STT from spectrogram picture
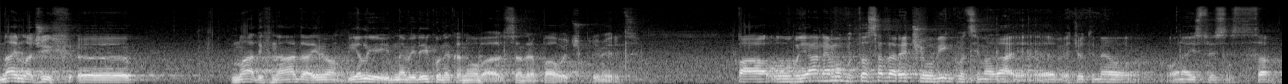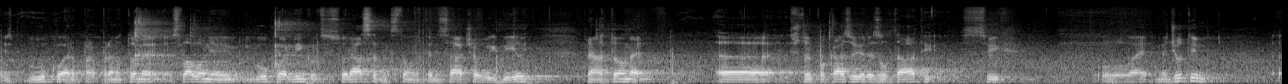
najmlađih e, mladih nada, je li na vidiku neka nova Sandra Pavović primjerice? Pa u, ja ne mogu to sada reći u Vinkovcima, da, e, međutim evo, ona isto iz Vukovara, pa prema tome Slavonija i Vukovar, Vinkovci su rasadnik stolno tenisača uvijek bili, prema tome e, što i pokazuju rezultati svih, ovaj, međutim, e,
